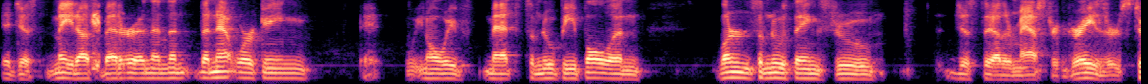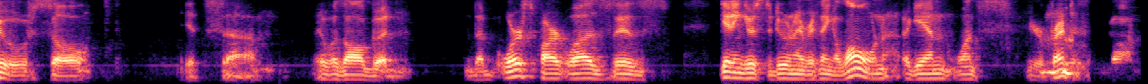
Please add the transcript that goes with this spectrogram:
it just made us better, and then the the networking. You know, we've met some new people and learned some new things through just the other master grazers too. So it's uh, it was all good the worst part was is getting used to doing everything alone again once your mm-hmm. apprentice is gone.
